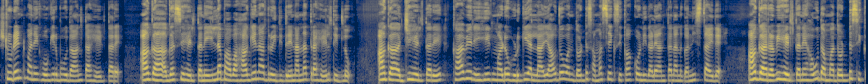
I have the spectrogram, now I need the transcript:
ಸ್ಟೂಡೆಂಟ್ ಮನೆಗೆ ಹೋಗಿರಬಹುದಾ? ಅಂತ ಹೇಳ್ತಾರೆ. ಆಗ ಅಗಸ್ಯ ಹೇಳ್ತಾನೆ, ಇಲ್ಲ ಭಾವ ಹಾಗೇನಾದರೂ ಇದ್ದಿದ್ರೆ ನನ್ನ ಹತ್ರ ಹೇಳ್ತಿದ್ಲು. ಆಗ ಅಜ್ಜಿ ಹೇಳ್ತಾರೆ, ಕಾವೇರಿ ಹೀಗೆ ಮಾಡೋ ಹುಡುಗಿಯಲ್ಲ ಯಾವುದೋ ಒಂದು ದೊಡ್ಡ ಸಮಸ್ಯೆಗೆ ಸಿಕ್ಕಾಕೊಂಡಿದ್ದಾಳೆ ಅಂತ ನನಗೆ ಅನ್ನಿಸ್ತಾ ಇದೆ. ಆಗ ರವಿ ಹೇಳ್ತಾನೆ, ಹೌದಮ್ಮ, ದೊಡ್ಡ ಸಿಕ್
